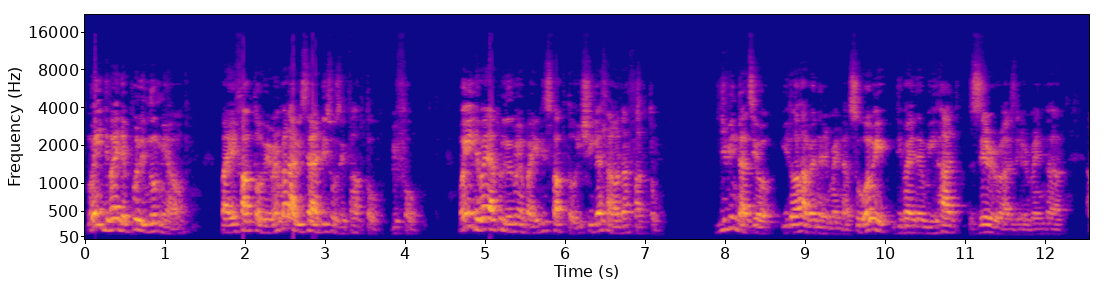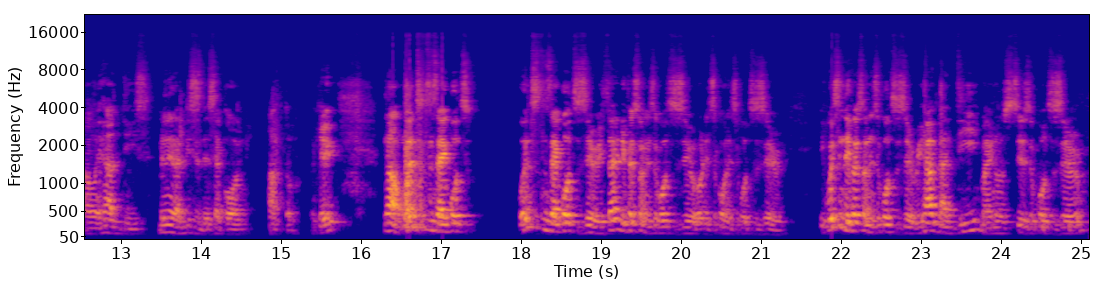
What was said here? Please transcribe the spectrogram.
when you divide a polynomial by a factor. Remember that we said that this was a factor before. When you divide a polynomial by this factor, you should get another factor. Given that you you don't have any remainder. So when we divided, we had 0 as the remainder, and we had this, meaning that this is the second factor. Okay? Now, when two things are equal to when two things are equal to 0, it's either the first one is equal to 0 or the second one is equal to 0. Equating the first one is equal to 0, we have that d minus 2 is equal to 0.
